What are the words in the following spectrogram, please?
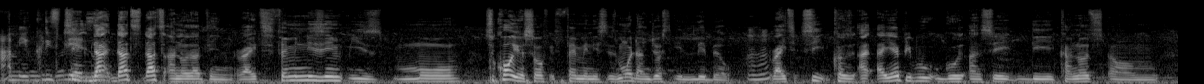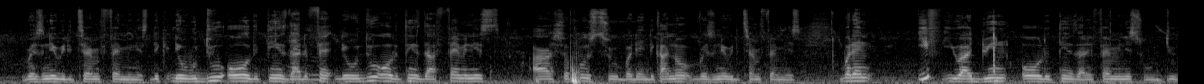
I'm a see, Christian"? that that's that's another thing, right? Feminism is more to call yourself a feminist is more than just a label, right? See, because I, I hear people go and say they cannot um, resonate with the term feminist. They, they will do all the things that the fe- they will do all the things that feminists are supposed to, but then they cannot resonate with the term feminist. But then, if you are doing all the things that a feminist will do,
